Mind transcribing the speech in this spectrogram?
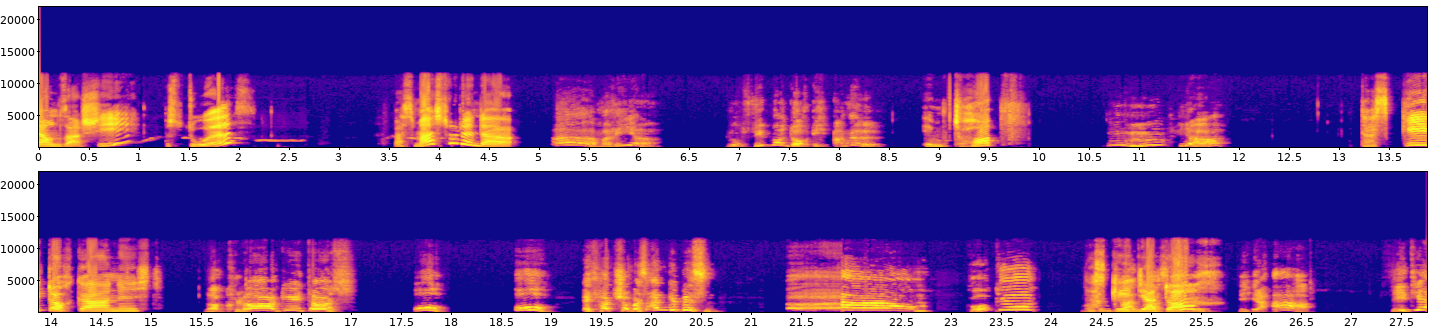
Clown Sashi? Bist du es? Was machst du denn da Ah, Maria. Ja, sieht man doch, ich angel. im Topf? Hm, ja. Das geht doch gar nicht. Na klar geht das. Oh, oh, es hat schon was angebissen. Ah, gucke. Das man geht kann ja doch. angeln. Ja. Seht ihr?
